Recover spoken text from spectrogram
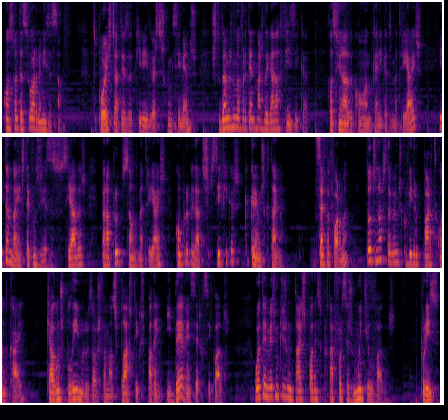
consoante a sua organização. Depois de já teres adquirido estes conhecimentos, estudamos numa vertente mais ligada à física, relacionada com a mecânica dos materiais e também as tecnologias associadas para a produção de materiais com propriedades específicas que queremos que tenham. De certa forma, todos nós sabemos que o vidro parte quando cai, que alguns polímeros ou os famosos plásticos podem e devem ser reciclados, ou até mesmo que os metais podem suportar forças muito elevadas. Por isso,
